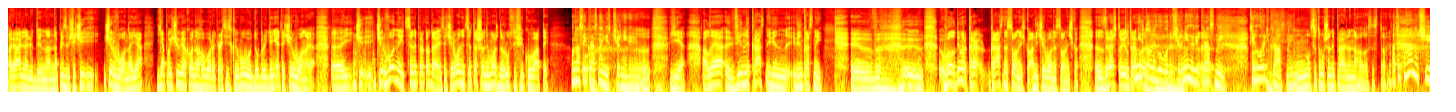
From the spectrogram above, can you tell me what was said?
реальна людина, на прізвище Червоная. Я почув, як вона говорить російською мовою Добрий день, це червоная. Червоний це не перекладається. Червоний це те, що не можна русифікувати. У нас і красний міст в Чернігові. Е, Є, але він не красний, він, він красний. Е, е, Володимир красне сонечко, а не червоне сонечко. Е, Зрештою, треба. Ніхто не говорить в Чернігові красний. Всі говорять красний. Ну, це тому, що неправильно наголоси ставлять. А це погано чи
